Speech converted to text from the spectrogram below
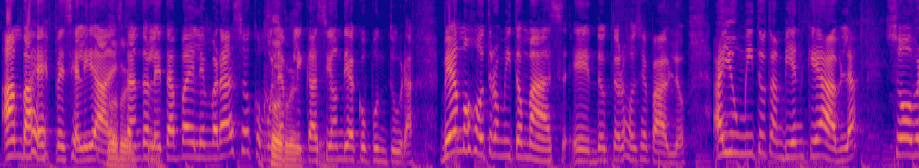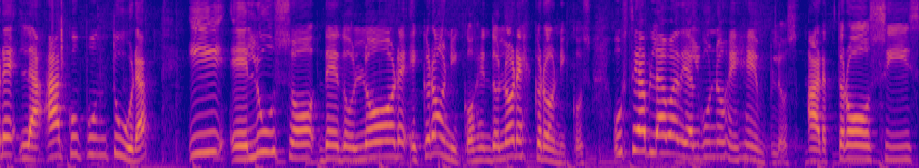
ambas especialidades, tanto la etapa del embarazo como la aplicación de acupuntura. Veamos otro mito más, eh, doctor José Pablo. Hay un mito también que habla sobre la acupuntura y el uso de dolor eh, crónicos, en dolores crónicos. Usted hablaba de algunos ejemplos, artrosis,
